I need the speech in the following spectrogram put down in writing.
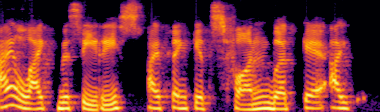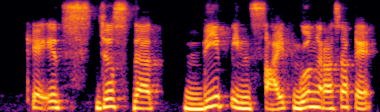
I like the series. I think it's fun, but kayak I kayak it's just that deep inside gue ngerasa kayak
